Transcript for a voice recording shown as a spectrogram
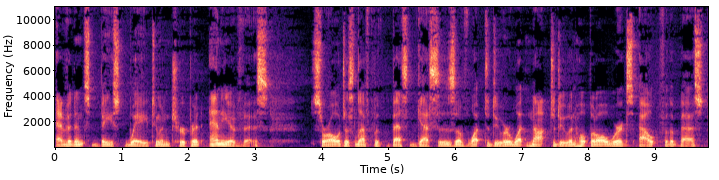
evidence based way to interpret any of this. So we're all just left with best guesses of what to do or what not to do and hope it all works out for the best,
